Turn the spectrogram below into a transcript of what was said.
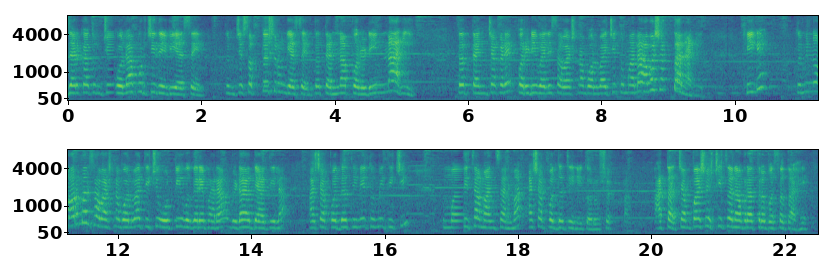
जर का तुमची कोल्हापूरची देवी असेल तुमची सप्तशृंगी असेल तर त्यांना परडी नाही. तर त्यांच्याकडे परडीवाली सवाष्ण बोलवायची तुम्हाला आवश्यकता नाही. ठीक आहे? तुम्ही नॉर्मल सवाषणा बोलवा तिची ओटी वगैरे भरा विडा द्या तिला. अशा पद्धतीने तुम्ही तिची म- तिचा मान सन्मान अशा पद्धतीने करू शकता. आता चंपाषष्ठीचं नवरात्र बसत आहे.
